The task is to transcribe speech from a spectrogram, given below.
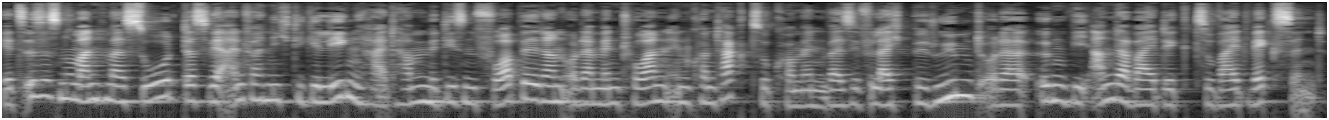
Jetzt ist es nur manchmal so, dass wir einfach nicht die Gelegenheit haben, mit diesen Vorbildern oder Mentoren in Kontakt zu kommen, weil sie vielleicht berühmt oder irgendwie anderweitig zu weit weg sind.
